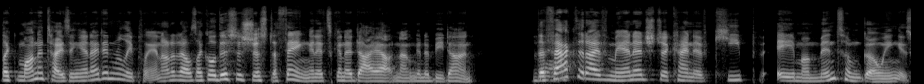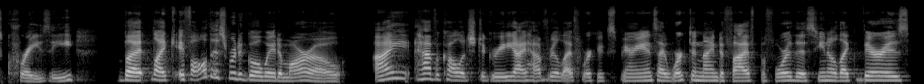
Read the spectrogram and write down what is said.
Like monetizing it, I didn't really plan on it. I was like, oh, this is just a thing and it's gonna die out and I'm gonna be done. The Yeah. fact that I've managed to kind of keep a momentum going is crazy. But like if all this were to go away tomorrow, I have a college degree. I have real life work experience. I worked a nine to five before this. You know, like there is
